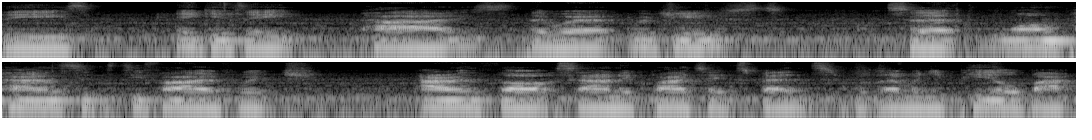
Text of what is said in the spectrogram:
these Iggity pies. They were reduced to £1.65, which Aaron thought sounded quite expensive, but then when you peel back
